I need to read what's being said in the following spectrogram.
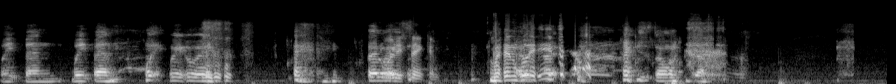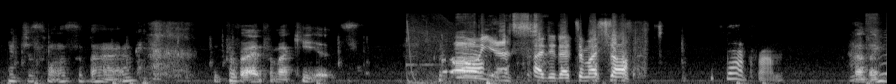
Wait, Ben. Wait, Ben. Wait, wait, wait. ben, wait. What are you thinking? Ben, I, wait. I, I just don't want to die. I just want to survive. And provide for my kids. Oh, yes. I did that to myself. what's that from? Nothing.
